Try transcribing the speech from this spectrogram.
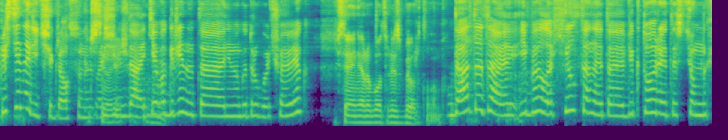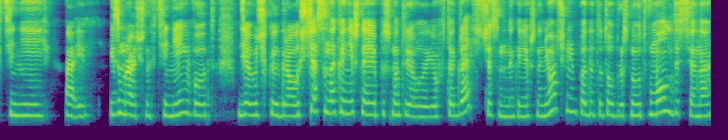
Кристина Ричи играла в «Сонной Кристина лощине». Да. Ева Грин – это немного другой человек. Все они работали с Бертоном. Да-да-да, и Белла Хилтон – это Виктория, это из темных теней». А, и из мрачных теней, вот, девочка играла. Сейчас она, конечно, я и посмотрела ее фотографии, сейчас она, конечно, не очень под этот образ, но вот в молодости она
